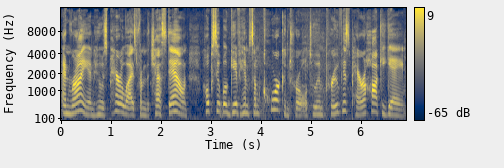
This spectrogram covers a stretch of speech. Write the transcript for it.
And Ryan, who is paralyzed from the chest down, hopes it will give him some core control to improve his para hockey game.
